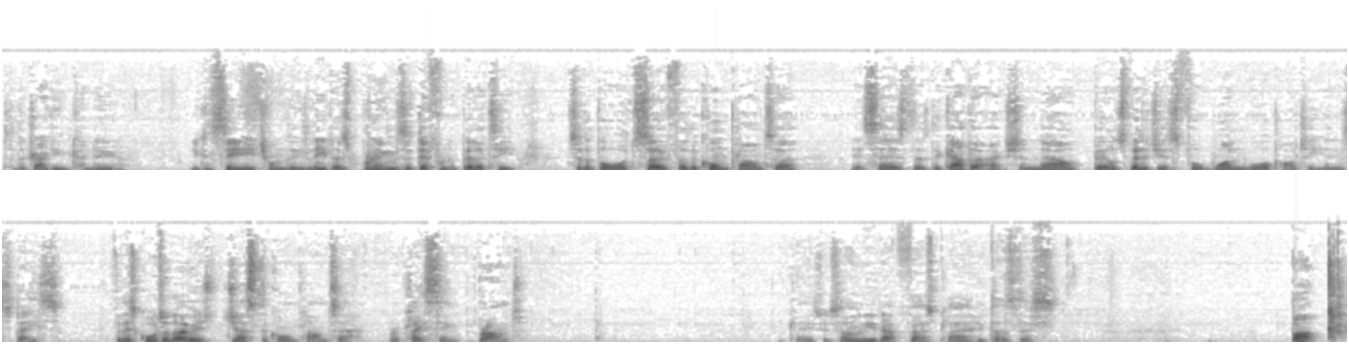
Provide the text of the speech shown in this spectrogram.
to the Dragging Canoe. You can see each one of these leaders brings a different ability to the board. So for the Cornplanter, it says that the gather action now builds villages for one war party in the space. For this quarter though, it's just the Cornplanter replacing Brant. Okay, so it's only that first player who does this. But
